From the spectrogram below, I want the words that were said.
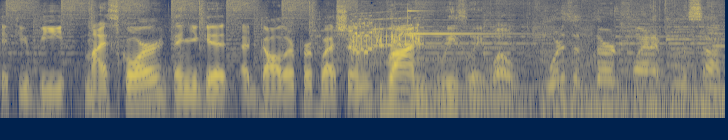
If you beat my score, then you get a dollar per question. Ron Weasley, whoa. What is the third planet from the sun?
